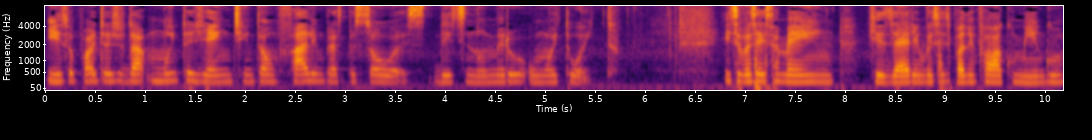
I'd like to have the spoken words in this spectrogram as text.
E isso pode ajudar muita gente, então falem para as pessoas desse número 188. E se vocês também quiserem, vocês podem falar comigo.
